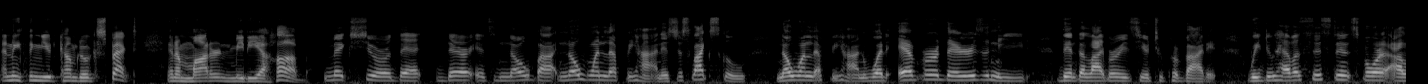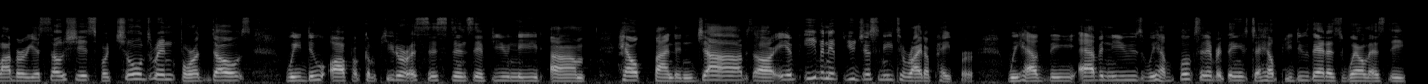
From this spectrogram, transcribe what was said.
anything you'd come to expect in a modern media hub. Make sure that there is no, no one left behind. It's just like school, no one left behind. Whatever there is a need, then the library is here to provide it. We do have assistance for our library associates, for children, for adults. We do offer computer assistance if you need um, help finding jobs or if, even if you just need to write a paper. We have the avenues, we have books and everything to help you do that as well as the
